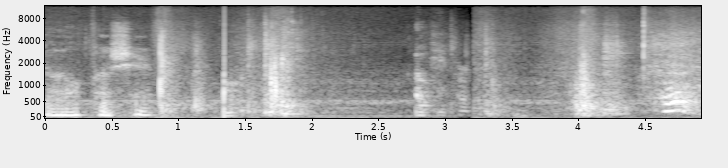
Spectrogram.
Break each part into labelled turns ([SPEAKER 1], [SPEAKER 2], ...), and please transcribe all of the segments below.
[SPEAKER 1] Feel a little push here. Okay, perfect.
[SPEAKER 2] Oh.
